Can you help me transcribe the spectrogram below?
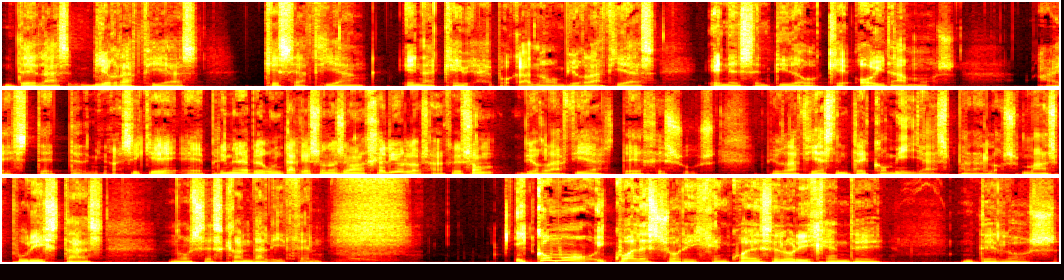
de las biografías que se hacían en aquella época, no biografías en el sentido que hoy damos a este término. Así que, eh, primera pregunta, ¿qué son los evangelios? Los evangelios son biografías de Jesús, biografías entre comillas, para los más puristas no se escandalicen. ¿Y cómo y cuál es su origen? ¿Cuál es el origen de, los,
